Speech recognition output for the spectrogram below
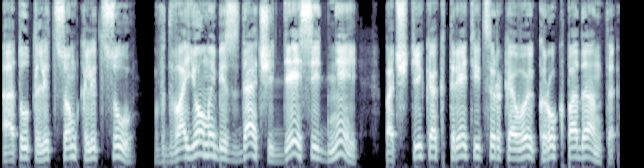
А тут лицом к лицу, вдвоем и без сдачи, десять дней, почти как третий цирковой круг паданта.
